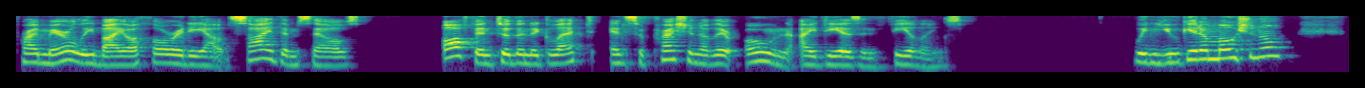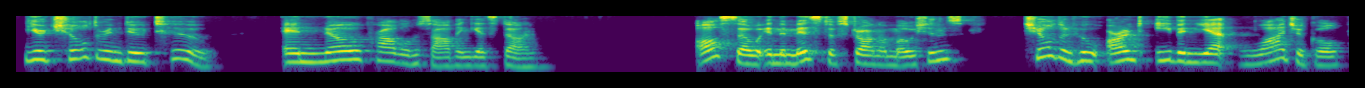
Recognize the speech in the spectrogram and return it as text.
primarily by authority outside themselves often to the neglect and suppression of their own ideas and feelings. When you get emotional, your children do too, and no problem solving gets done. Also, in the midst of strong emotions, children who aren't even yet logical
